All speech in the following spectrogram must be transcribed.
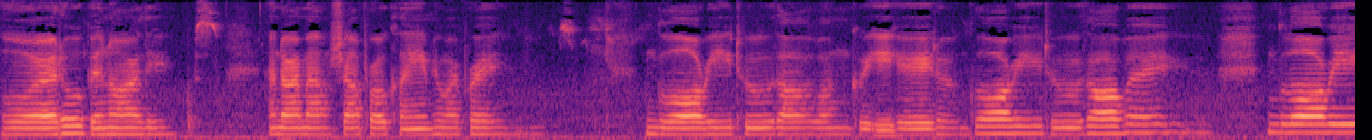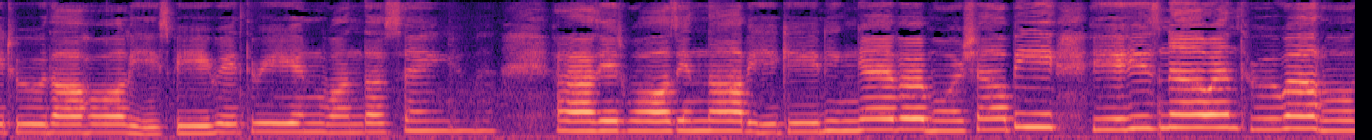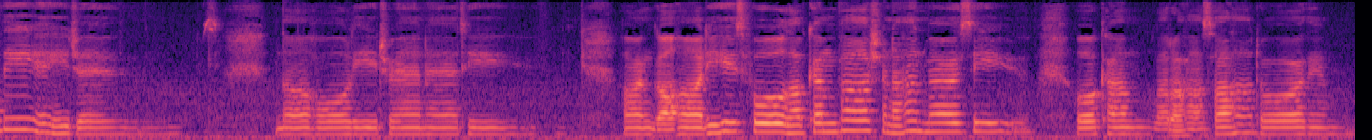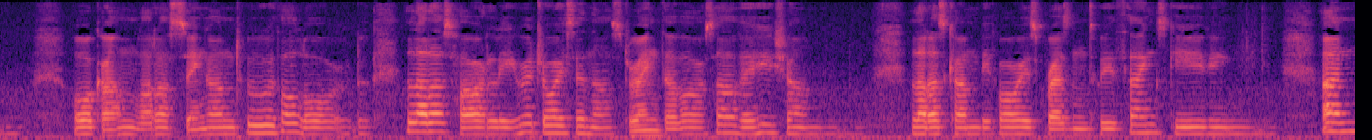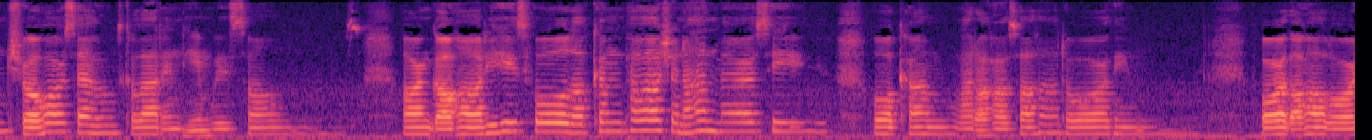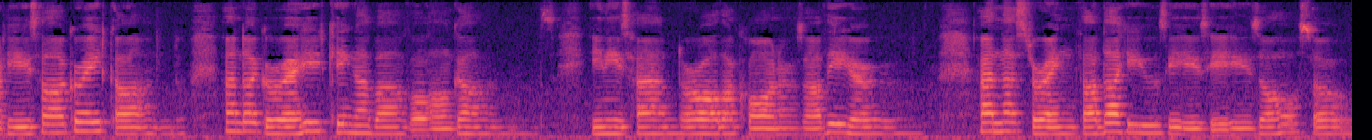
Lord, open our lips, and our mouth shall proclaim your praise. Glory to the one Creator, glory to the way. Glory to the Holy Spirit, three in one the same. As it was in the beginning, evermore shall be, is now and throughout all the ages. The Holy Trinity. Our God is full of compassion and mercy. O come, let us adore him. O come, let us sing unto the Lord. Let us heartily rejoice in the strength of our salvation. Let us come before his presence with thanksgiving, and show ourselves glad in him with songs. Our God he is full of compassion and mercy. O come, let us adore him. For the Lord is a great God, and a great King above all gods. In his hand are all the corners of the earth, and the strength of the hills is his also.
